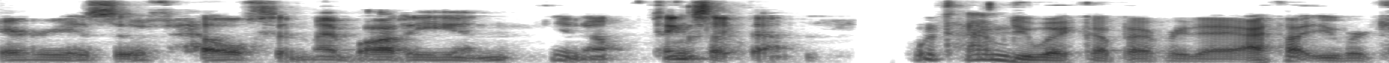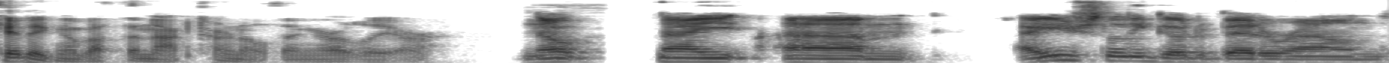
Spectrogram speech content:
areas of health in my body and, you know, things like that. What time do you wake up every day? I thought you were kidding about the nocturnal thing earlier. Nope. I um I usually go to bed around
